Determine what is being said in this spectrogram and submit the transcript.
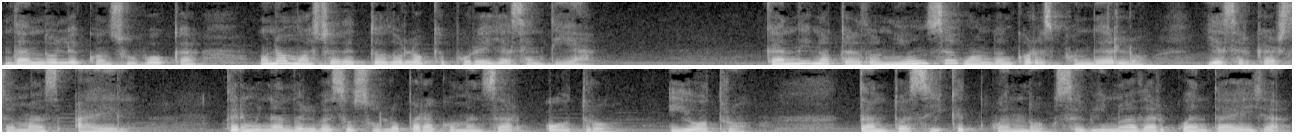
dándole con su boca una muestra de todo lo que por ella sentía. Candy no tardó ni un segundo en corresponderlo y acercarse más a él, terminando el beso solo para comenzar otro y otro, tanto así que cuando se vino a dar cuenta ella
